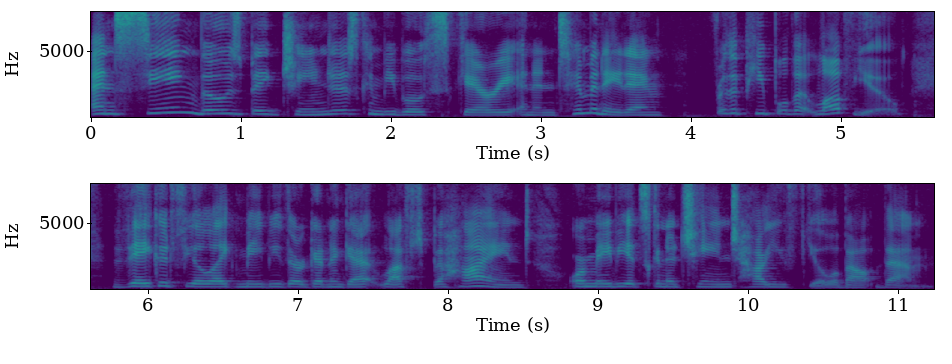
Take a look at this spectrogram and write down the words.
And seeing those big changes can be both scary and intimidating for the people that love you. They could feel like maybe they're going to get left behind, or maybe it's going to change how you feel about them.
